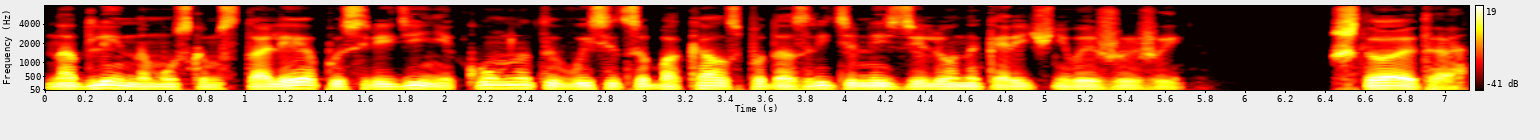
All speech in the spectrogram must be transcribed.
На длинном узком столе посередине комнаты высится бокал с подозрительной зелено-коричневой жижей. «Что это?»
